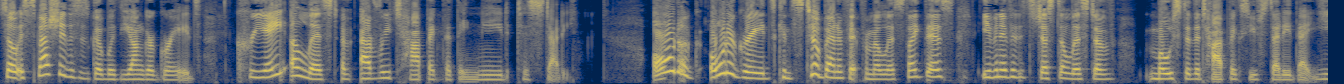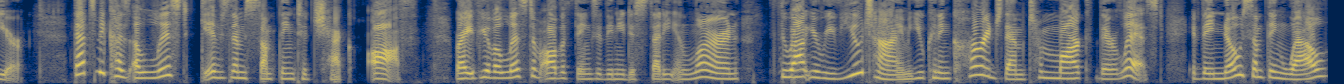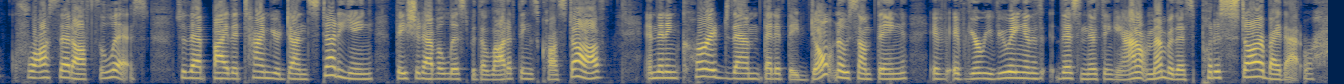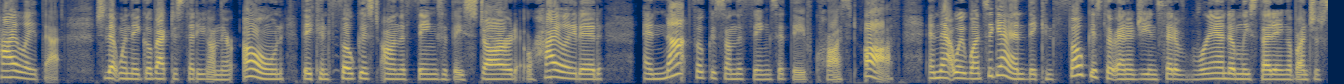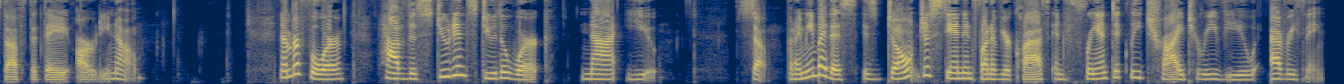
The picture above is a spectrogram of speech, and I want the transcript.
So, especially this is good with younger grades. Create a list of every topic that they need to study. Older, older grades can still benefit from a list like this, even if it's just a list of most of the topics you've studied that year. That's because a list gives them something to check off, right? If you have a list of all the things that they need to study and learn, throughout your review time, you can encourage them to mark their list. If they know something well, cross that off the list so that by the time you're done studying, they should have a list with a lot of things crossed off. And then encourage them that if they don't know something, if, if you're reviewing this and they're thinking, I don't remember this, put a star by that or highlight that so that when they go back to study on their own, they can focus on the things that they starred or highlighted and not focus on the things that they've crossed off. And that way, once again, they can focus their energy instead of randomly studying a bunch of stuff that they already know. Number four, have the students do the work, not you. So, what I mean by this is don't just stand in front of your class and frantically try to review everything.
